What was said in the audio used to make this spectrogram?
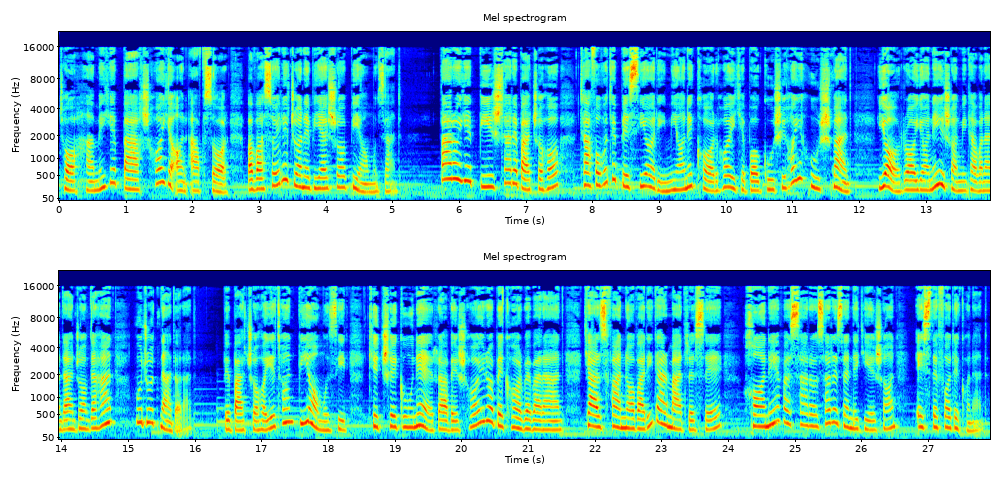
تا همه بخش های آن افزار و وسایل جانبیش را بیاموزند. برای بیشتر بچه ها تفاوت بسیاری میان کارهایی که با گوشی های هوشمند یا رایانهشان می توانند انجام دهند وجود ندارد. به بچه هایتان بیاموزید که چگونه روش هایی را به کار ببرند که از فناوری در مدرسه، خانه و سراسر زندگیشان استفاده کنند.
